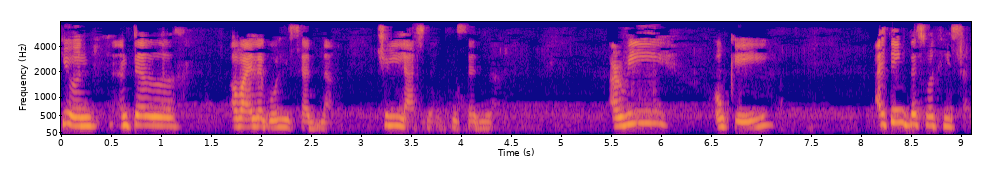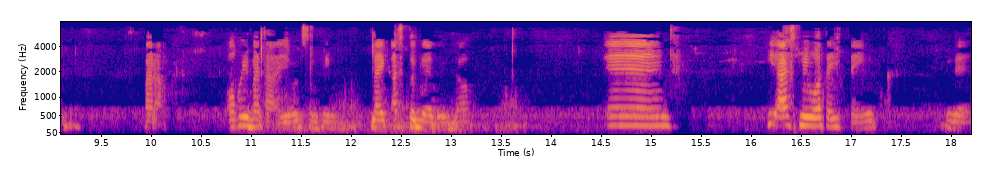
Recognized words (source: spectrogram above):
yun, until a while ago, he said na, actually last night, he said na, are we okay? I think that's what he said. Parang, okay ba tayo or something like us together daw. And he asked me what I think. And then,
